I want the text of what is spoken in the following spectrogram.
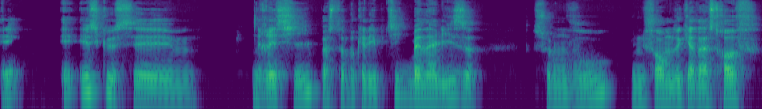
et est-ce que ces récits post-apocalyptiques banalisent, selon vous, une forme de catastrophe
